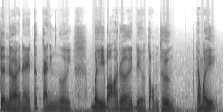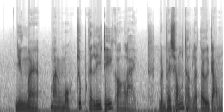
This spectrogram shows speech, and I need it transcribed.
Trên đời này, tất cả những người bị bỏ rơi đều tổn thương, đồng ý. Nhưng mà bằng một chút cái lý trí còn lại, mình phải sống thật là tự trọng.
